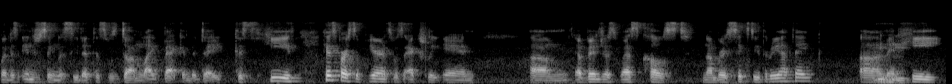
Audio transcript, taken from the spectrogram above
But it's interesting to see that this was done like back in the day because he his first appearance was actually in um, Avengers West Coast number 63, I think, um, and Mhm. he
